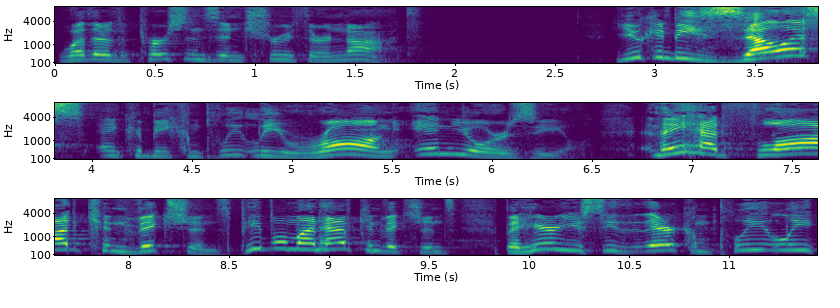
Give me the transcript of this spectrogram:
whether the person's in truth or not. You can be zealous and can be completely wrong in your zeal. And they had flawed convictions. People might have convictions, but here you see that they're completely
